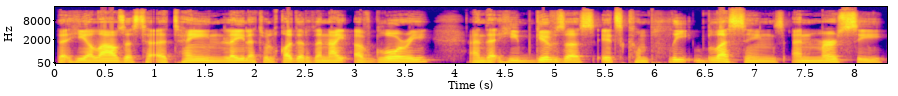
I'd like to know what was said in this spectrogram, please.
that He allows us to attain Laylatul Qadr, the night of glory, and that He gives us its complete blessings and mercy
